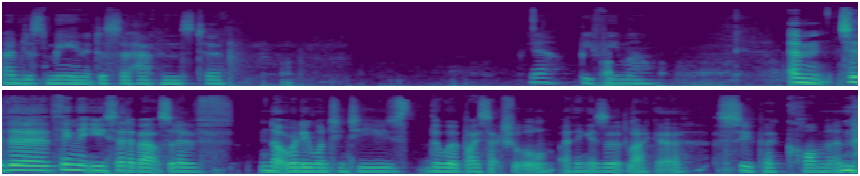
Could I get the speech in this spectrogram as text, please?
I'm just me, and it just so happens to, yeah, be female. Um, so the thing that you said about sort of not really wanting to use the word bisexual, I think is a, like a super common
